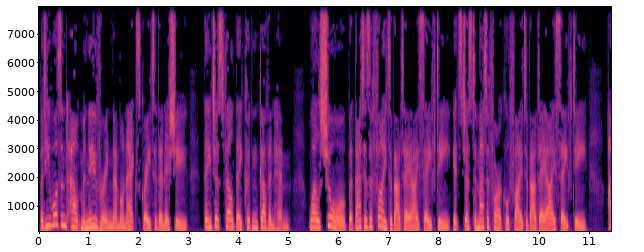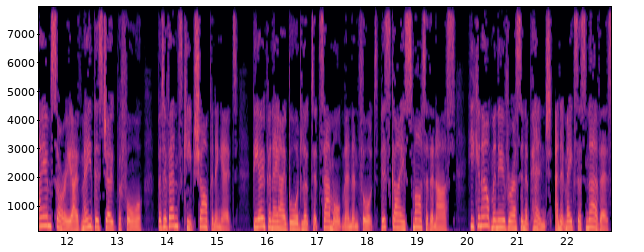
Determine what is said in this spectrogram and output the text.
but he wasn't outmaneuvering them on X greater than issue, they just felt they couldn't govern him. Well sure, but that is a fight about AI safety, it's just a metaphorical fight about AI safety. I am sorry I've made this joke before, but events keep sharpening it. The OpenAI board looked at Sam Altman and thought, this guy is smarter than us, he can outmaneuver us in a pinch, and it makes us nervous.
